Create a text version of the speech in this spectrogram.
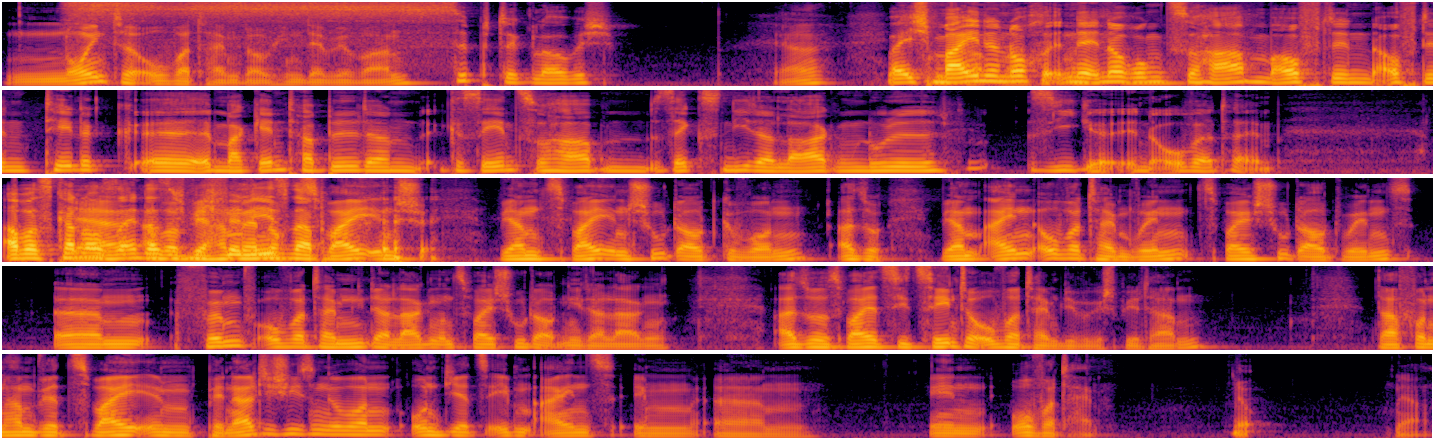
neunte Overtime, glaube ich, in der wir waren. Siebte, glaube ich. Ja. Weil ich meine noch in. Erinnerung zu haben, auf den, auf den Tele äh, Magenta-Bildern gesehen zu haben, sechs Niederlagen, null Siege in Overtime. Aber es kann ja, auch sein, dass ich wir mich ja verlesen habe. zwei in, Sh- wir haben zwei in Shootout gewonnen. Also, wir haben einen Overtime-Win, zwei Shootout-Wins, ähm, fünf Overtime-Niederlagen und zwei Shootout-Niederlagen. Also, es war jetzt die zehnte Overtime, die wir gespielt haben. Davon haben wir zwei im Penaltyschießen gewonnen und jetzt eben eins im, ähm, in Overtime. Ja.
